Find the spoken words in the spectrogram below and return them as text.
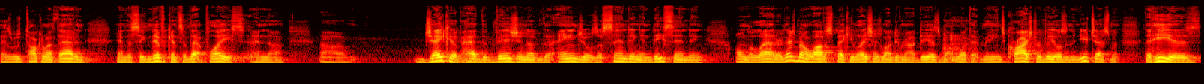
as we're talking about that and and the significance of that place. And uh, uh, Jacob had the vision of the angels ascending and descending on the ladder. And there's been a lot of speculations, a lot of different ideas about what that means. Christ reveals in the New Testament that he is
